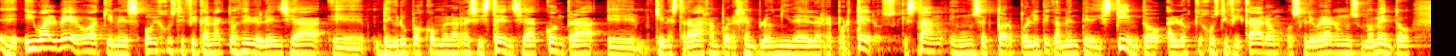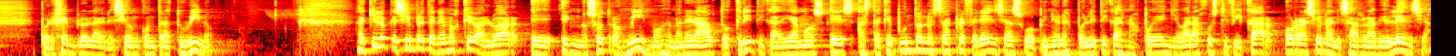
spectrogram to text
Eh, igual veo a quienes hoy justifican actos de violencia eh, de grupos como la Resistencia contra eh, quienes trabajan, por ejemplo, en IDL Reporteros, que están en un sector políticamente distinto a los que justificaron o celebraron en su momento, por ejemplo, la agresión contra Tubino. Aquí lo que siempre tenemos que evaluar eh, en nosotros mismos, de manera autocrítica, digamos, es hasta qué punto nuestras preferencias u opiniones políticas nos pueden llevar a justificar o racionalizar la violencia.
